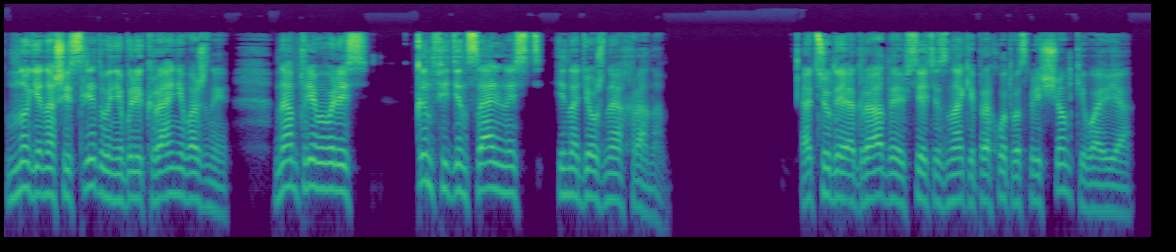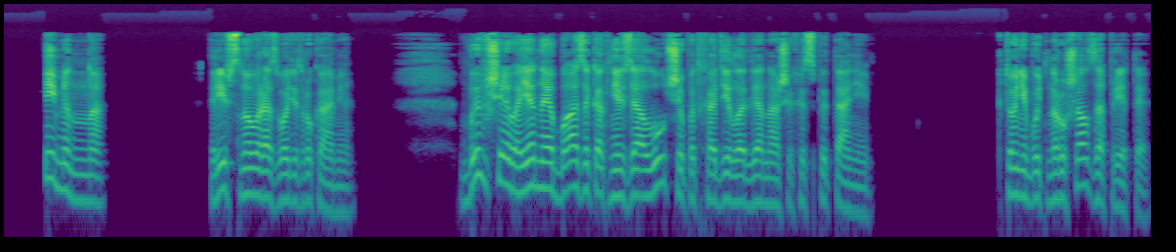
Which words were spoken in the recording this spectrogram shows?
Многие наши исследования были крайне важны. Нам требовались конфиденциальность и надежная охрана. Отсюда и ограды, и все эти знаки «Проход воспрещен», киваю я. Именно. Риф снова разводит руками. Бывшая военная база как нельзя лучше подходила для наших испытаний. Кто-нибудь нарушал запреты?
